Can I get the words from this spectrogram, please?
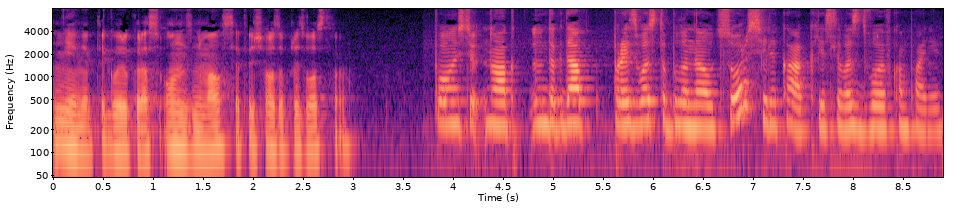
Не, нет, я говорю как раз, он занимался, отвечал за производство полностью... Ну, а ну, тогда производство было на аутсорсе или как, если вас двое в компании?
